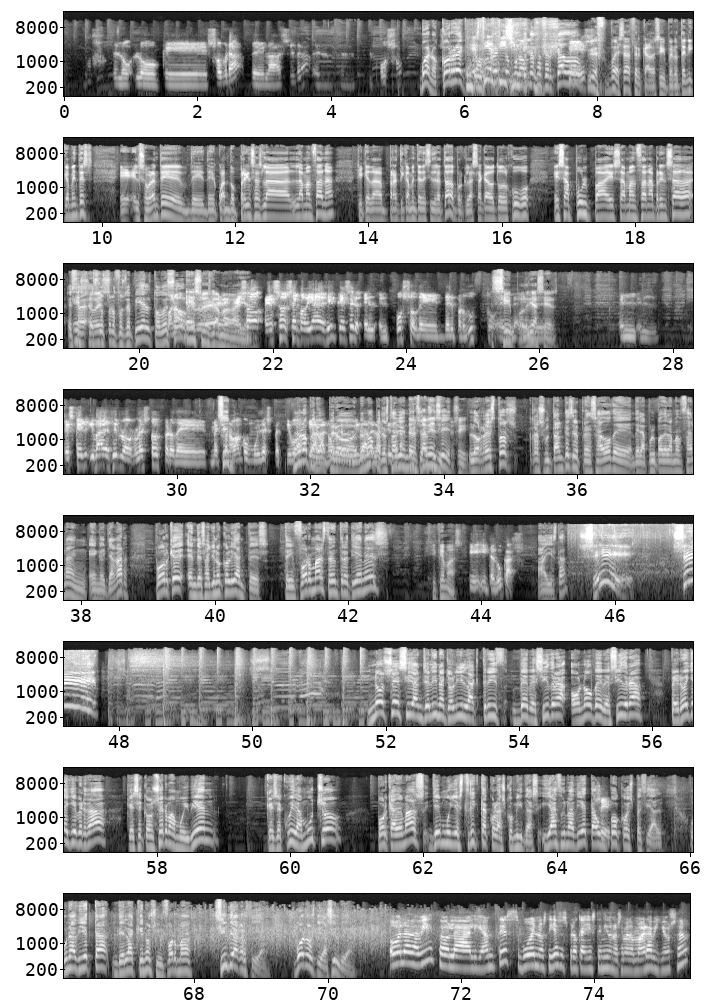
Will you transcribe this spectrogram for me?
Lo, lo que sobra de la sidra, el, el- el pozo. Bueno, correcto. Es ciertísimo. porque te has acercado. ¿Qué es? Pues se ha acercado, sí, pero técnicamente es eh, el sobrante de, de cuando prensas la, la manzana, que queda prácticamente deshidratada porque le has sacado todo el jugo, esa pulpa, esa manzana prensada, Esa- eso esos es... trozos de piel, todo eso. Bueno, Eso es la eh, magalla. Eso, eso se podría decir que es el, el- el pozo de- del producto. Sí, El- podría el- ser. el- el- es que iba a decir los restos, pero de me Sí. sonaba como muy despectivo. No, no, pero, no, no, de la pero está bien Pero dicho. está bien sí, sí. dicho, sí. Los restos resultantes del prensado de, de la pulpa de la manzana en, en el yagar. Porque en Desayuno Coliantes te informas, te entretienes. ¿Y qué más? Y, y te educas. Ahí está. ¡Sí! ¡Sí! No sé si Angelina Jolie, la actriz, bebe sidra o no bebe sidra, pero ella es verdad que se conserva muy bien, que se cuida mucho, porque además ya es muy estricta con las comidas y hace una dieta Sí. un poco especial. Una dieta de la que nos informa Silvia García. Buenos días, Silvia. Hola David, hola Aliantes, buenos días, espero que hayáis tenido una semana maravillosa.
